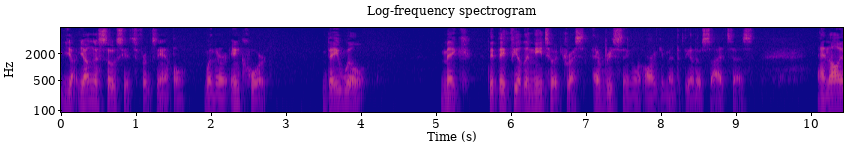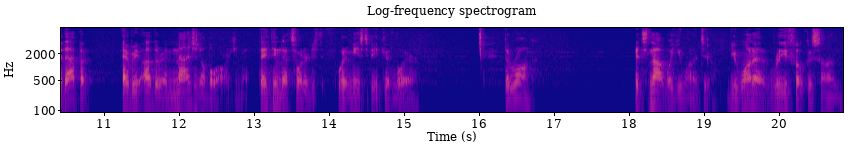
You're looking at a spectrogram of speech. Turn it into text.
young associates, for example, when they're in court, they will make they, they feel the need to address every single argument that the other side says, and not only that, but every other imaginable argument. They think that's what it, what it means to be a good lawyer. They're wrong. It's not what you want to do. You want to really focus on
